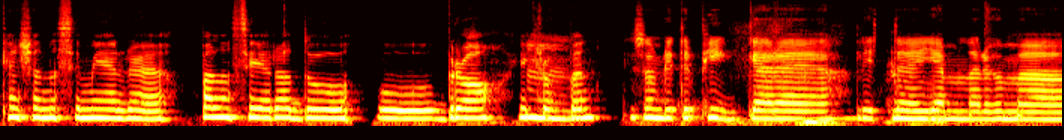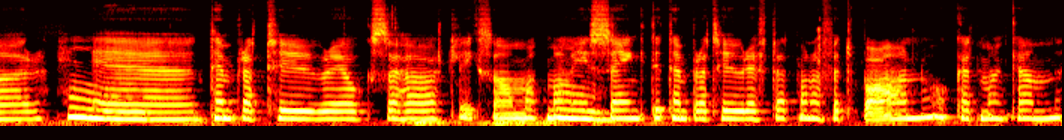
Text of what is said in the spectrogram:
kan känna sig mer eh, balanserad och, och bra i mm. kroppen. Liksom lite piggare, lite mm. jämnare humör. Mm. Eh, temperatur har jag också hört, liksom, att man mm. är sänkt i temperatur efter att man har fött barn och att man kan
